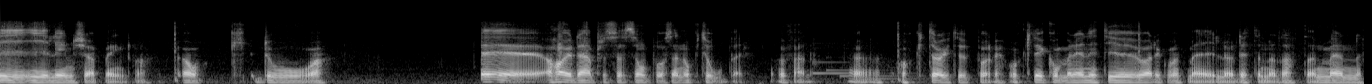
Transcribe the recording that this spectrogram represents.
i, i Linköping. Då. Och då eh, har ju den här processen på sedan oktober ungefär. Eh, och dragit ut på det. Och det kommer en intervju och det kommer ett mejl och ditten och datten. Men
